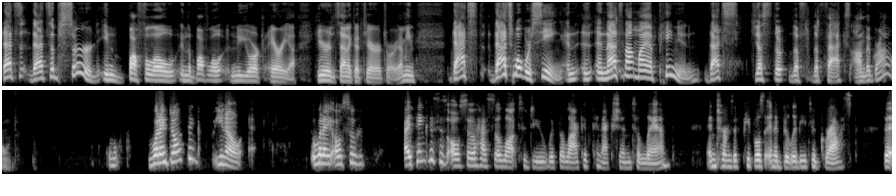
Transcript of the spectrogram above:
that's that's absurd in Buffalo, in the Buffalo, New York area here in Seneca territory. I mean, that's that's what we're seeing, and and that's not my opinion. That's just the the, the facts on the ground. What I don't think, you know, what I also I think this is also has a lot to do with the lack of connection to land in terms of people's inability to grasp the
